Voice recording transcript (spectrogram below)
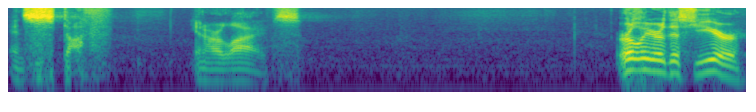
and stuff in our lives. Earlier this year,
